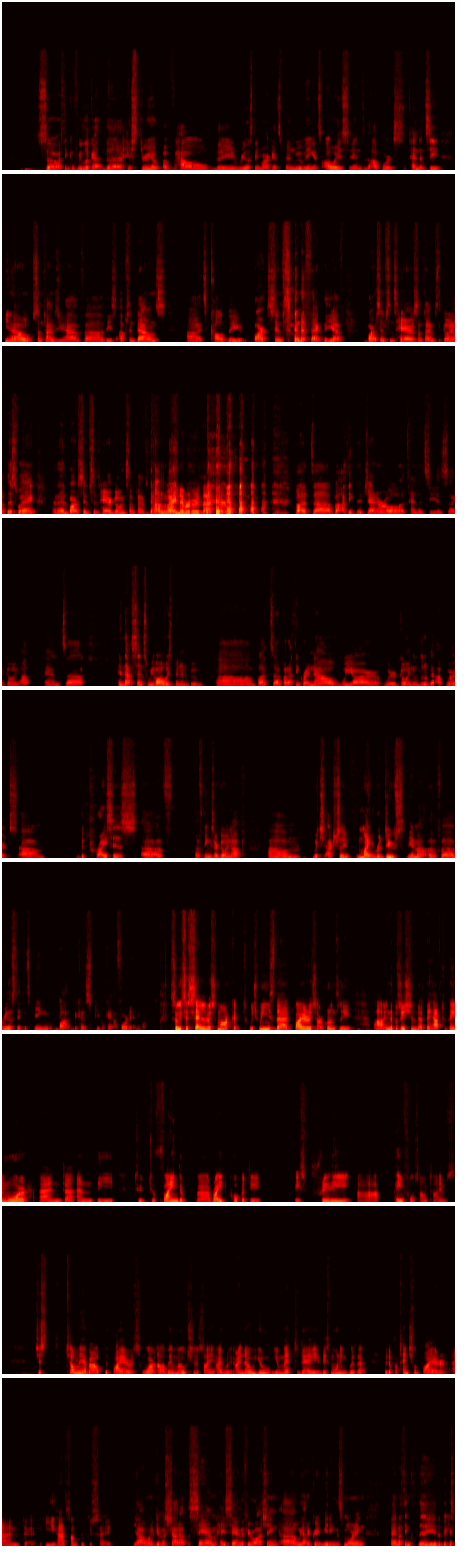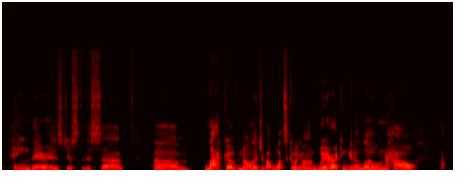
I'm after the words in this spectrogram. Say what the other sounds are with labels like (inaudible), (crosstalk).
So I think if we look at the history of, of how the real estate market's been moving, it's always into the upwards tendency. You know, sometimes you have uh, these ups and downs. Uh, it's called the Bart Simpson (laughs) effect that you have Bart Simpson's hair sometimes going up this way, and then Bart Simpson's hair going sometimes (laughs) down way I've never heard that term. (laughs) but uh, but I think the general tendency is uh, going up, and uh, in that sense, we've always been in a boom. Uh, but uh, but I think right now we are we're going a little bit upwards. Um, the prices uh, of of things are going up, um, which actually might reduce the amount of uh, real estate that's being bought because people can't afford it anymore. So it's a seller's market, which means that buyers are currently uh, in the position that they have to pay more, and uh, and the to to find the uh, right property is pretty uh, painful sometimes. Just tell me about the buyers. What are the emotions? I I, re- I know you you met today this morning with a with a potential buyer, and uh, he had something to say. Yeah, I want to give a shout out to Sam. Hey, Sam, if you're watching, uh, we had a great meeting this morning, and I think the the biggest pain there is just this uh, um, lack of knowledge about what's going on, where I can get a loan, how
